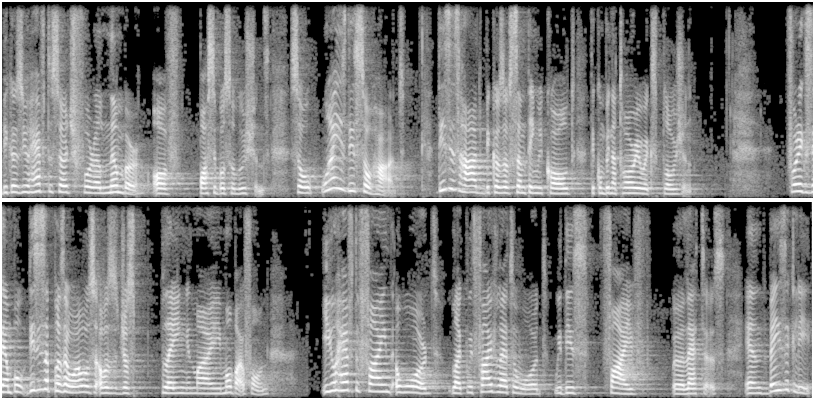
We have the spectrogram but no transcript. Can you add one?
because you have to search for a number of possible solutions. So why is this so hard? This is hard because of something we called the combinatorial explosion. For example, this is a puzzle I was, I was just playing in my mobile phone. You have to find a word, like with five letter word, with these five uh, letters. And basically,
